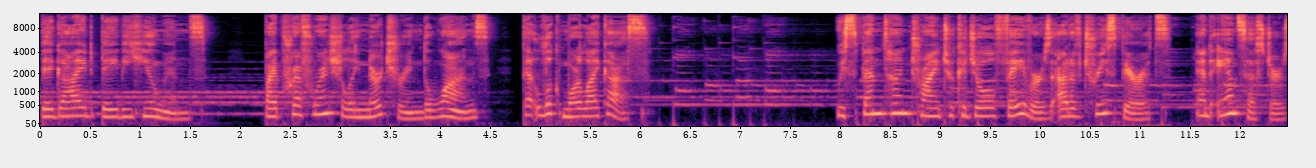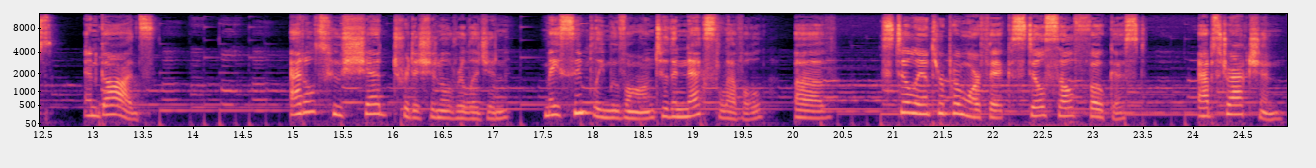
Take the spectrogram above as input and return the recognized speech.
big eyed baby humans by preferentially nurturing the ones that look more like us. We spend time trying to cajole favors out of tree spirits and ancestors and gods. Adults who shed traditional religion may simply move on to the next level of still anthropomorphic, still self focused abstraction.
